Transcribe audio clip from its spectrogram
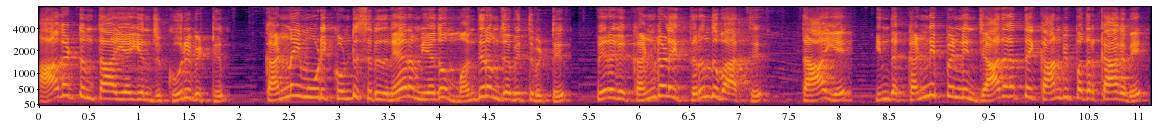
ஆகட்டும் தாயே என்று கூறிவிட்டு கண்ணை மூடிக்கொண்டு சிறிது நேரம் ஏதோ மந்திரம் ஜபித்துவிட்டு பிறகு கண்களை திறந்து பார்த்து தாயே இந்த கன்னிப்பெண்ணின் ஜாதகத்தை காண்பிப்பதற்காகவே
